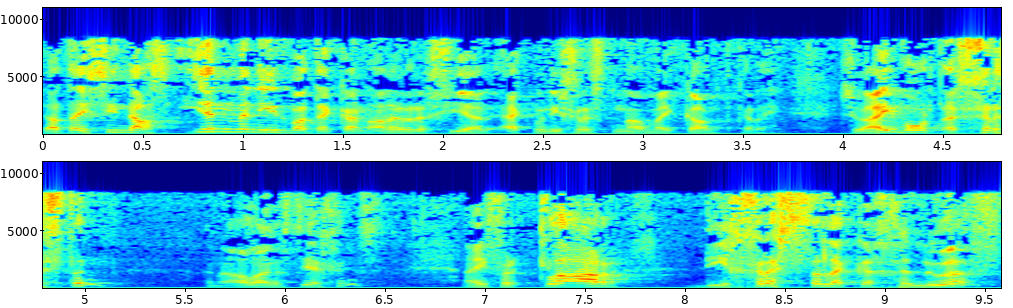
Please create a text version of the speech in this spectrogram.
dat hy sien, dat is een manier wat ek kan aanhou regeer, ek moet die christen aan my kant kry. So hy word een christen, in alhangstegings, hy verklaar die christelike geloof,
